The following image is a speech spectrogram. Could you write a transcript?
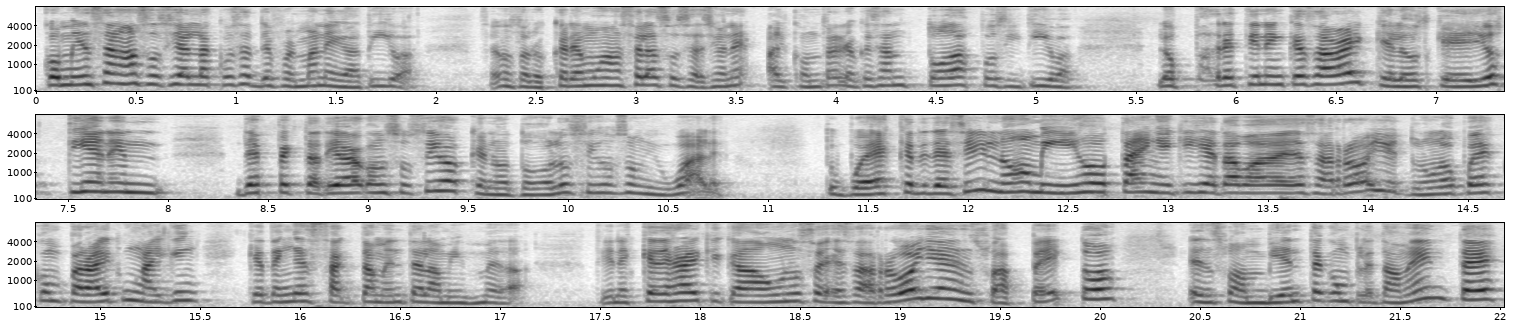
comienzan a asociar las cosas de forma negativa. nosotros queremos hacer asociaciones al contrario, que sean todas positivas. Los padres tienen que saber que los que ellos tienen de expectativa con sus hijos, que no todos los hijos son iguales. Tú puedes decir, no, mi hijo está en X etapa de desarrollo y tú no lo puedes comparar con alguien que tenga exactamente la misma edad. Tienes que dejar que cada uno se desarrolle en su aspecto, en su ambiente completamente.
